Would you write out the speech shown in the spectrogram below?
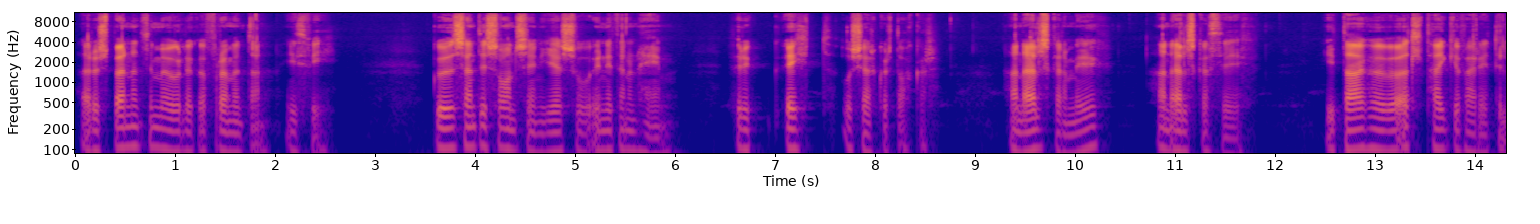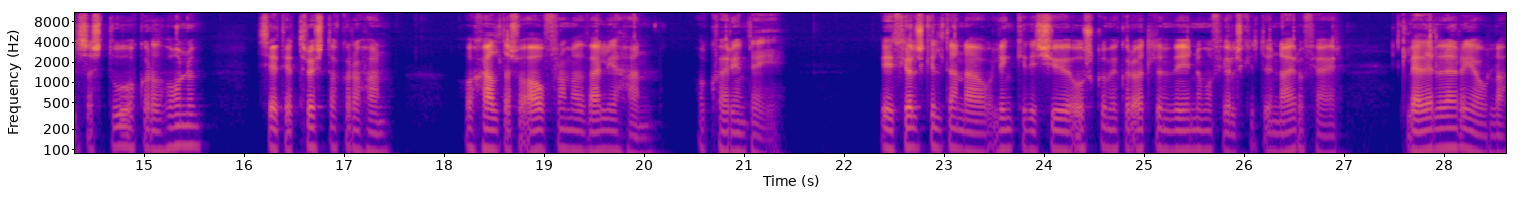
Það eru spennandi möguleika framöndan í því. Guð sendi són sinn Jésu inn í þennan heim fyrir eitt og sérkvært okkar. Hann elskar mig, hann elskar þig. Í dag höfum við öll tækifæri til þess að stú okkur að honum, setja tröst okkur á hann og halda svo áfram að velja hann á hverjum degi. Við fjölskyldan á linkiði sjö óskum ykkur öllum vinum og fjölskyldu nær og fjær, gleðilegra jóla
